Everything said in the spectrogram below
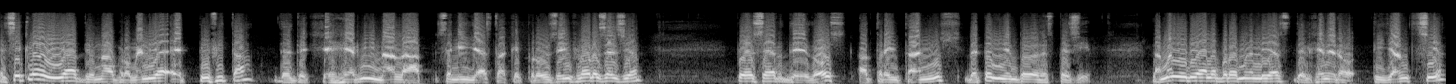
El ciclo de vida de una bromelia epífita, desde que germina la semilla hasta que produce inflorescencia, puede ser de 2 a 30 años, dependiendo de la especie. La mayoría de las bromelias del género Tillandsia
